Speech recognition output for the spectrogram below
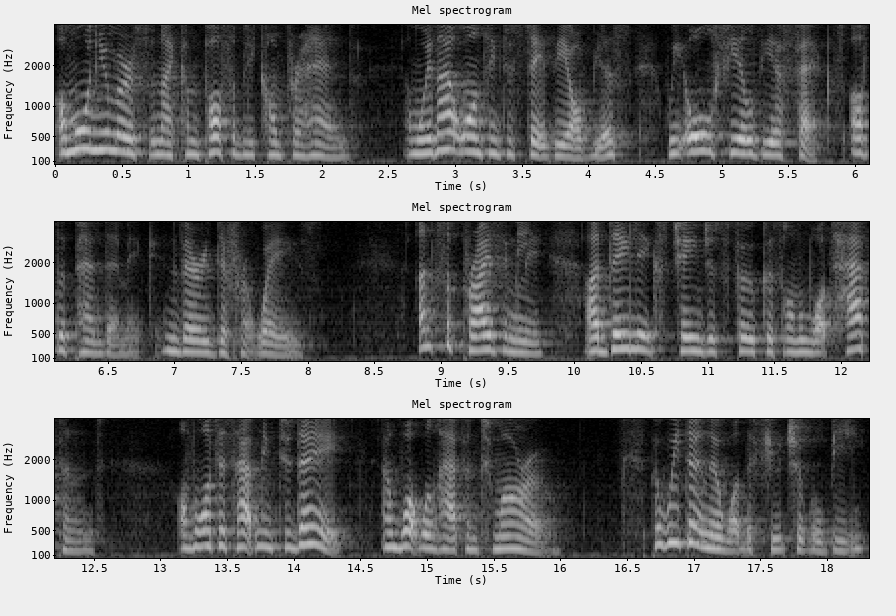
are more numerous than I can possibly comprehend, and without wanting to state the obvious, we all feel the effects of the pandemic in very different ways. Unsurprisingly, our daily exchanges focus on what happened, on what is happening today, and what will happen tomorrow. But we don't know what the future will be.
